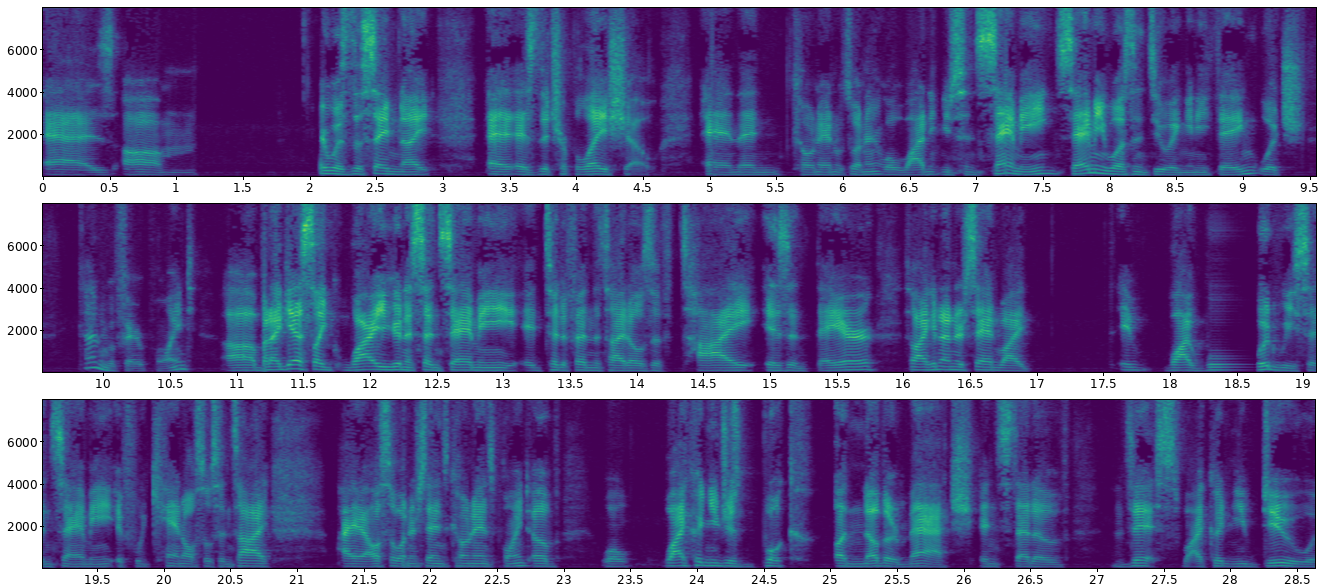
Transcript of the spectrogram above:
as um it was the same night as, as the AAA show, and then Konnan was wondering, well, why didn't you send Sammy? Sammy wasn't doing anything, which kind of a fair point. Uh, but I guess like, why are you going to send Sammy to defend the titles if Tay isn't there? So I can understand why. It, why would we send Sammy if we can't also send Tay? I also understand Konnan's point of, well, why couldn't you just book another match instead of this? Why couldn't you do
